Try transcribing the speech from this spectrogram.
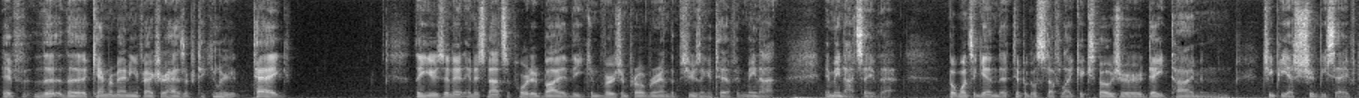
if the the camera manufacturer has a particular tag they use in it and it's not supported by the conversion program that's using a TIFF, it may not it may not save that. But once again, the typical stuff like exposure, date, time, and GPS should be saved.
